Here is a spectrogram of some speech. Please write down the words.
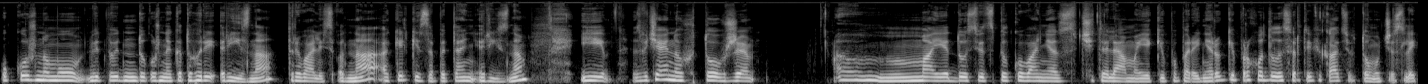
у кожному, відповідно до кожної категорії, різна, тривалість одна, а кількість запитань різна. І, звичайно, хто вже Має досвід спілкування з вчителями, які в попередні роки проходили сертифікацію, в тому числі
